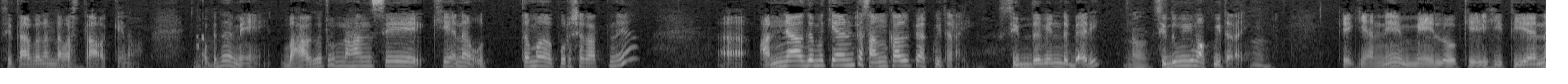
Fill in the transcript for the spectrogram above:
සිතා බලන්න අවස්ථාවක් එනවා. මොකද මේ භාගතුන් වහන්සේ කියන උත්තම පුරුෂ රත්නය අන්‍යාගමිකයන්ට සංකල්පයක් විතරයි. සිද්ධ වෙන්න බැරි සිදුවීමක් විතරයි. ඒ කියන්නේ මේ ලෝකයේහි තියෙන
